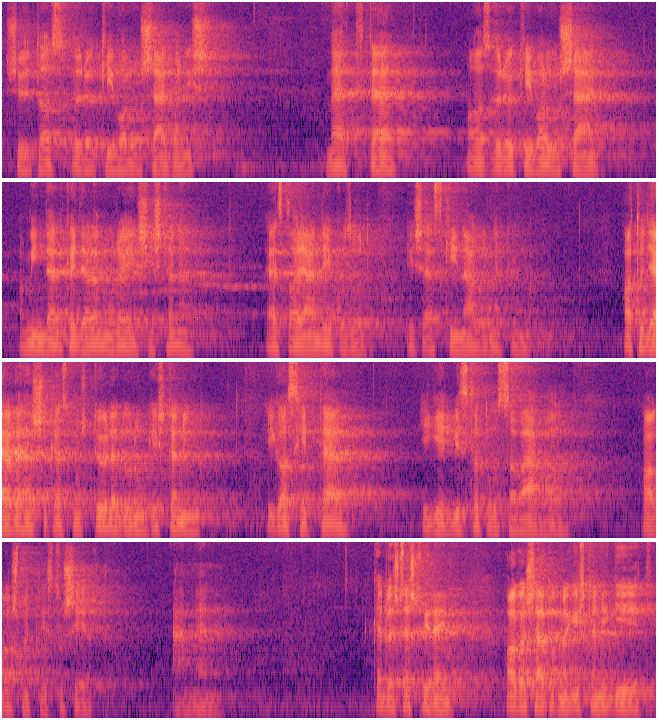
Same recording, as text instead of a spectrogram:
sőt az örökké valóságban is. Mert Te az örökké valóság, a minden kegyelem Ura és Istene, ezt ajándékozod, és ezt kínálod nekünk. Hadd, hogy elvehessük ezt most tőled, Urunk Istenünk, igaz hittel, igét biztató szavával. Hallgass meg Krisztusért. Amen. Kedves testvéreim, Hallgassátok meg Isten igéjét,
